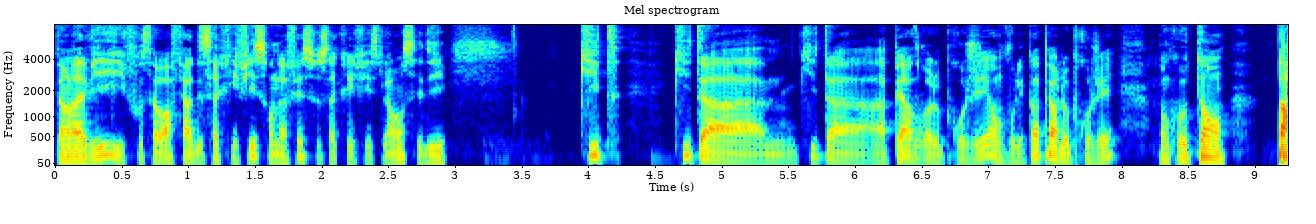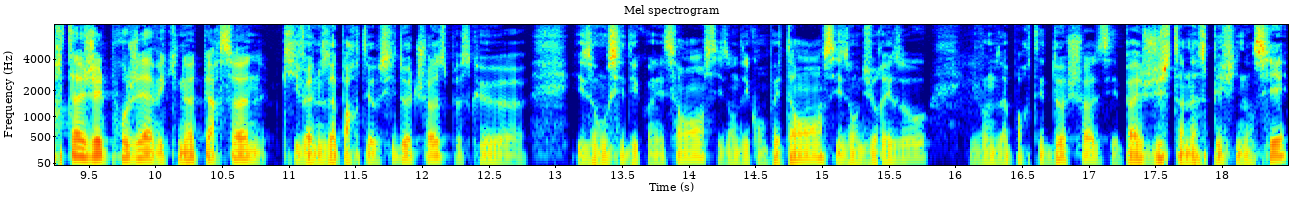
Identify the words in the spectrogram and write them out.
dans la vie, il faut savoir faire des sacrifices. On a fait ce sacrifice-là. On s'est dit, quitte à, à, perdre le projet, on ne voulait pas perdre le projet. Donc autant partager le projet avec une autre personne qui va nous apporter aussi d'autres choses parce que ils ont aussi des connaissances, ils ont des compétences, ils ont du réseau, ils vont nous apporter d'autres choses. C'est pas juste un aspect financier.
